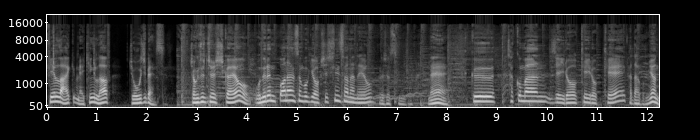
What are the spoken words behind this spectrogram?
Feel like making love 조지 벤슨. 정준철 씨가요. 오늘은 뻔한 선곡이 없이 신선하네요. 그러셨습니다. 네. 그 자꾸만 이제 이렇게 이렇게 가다 보면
